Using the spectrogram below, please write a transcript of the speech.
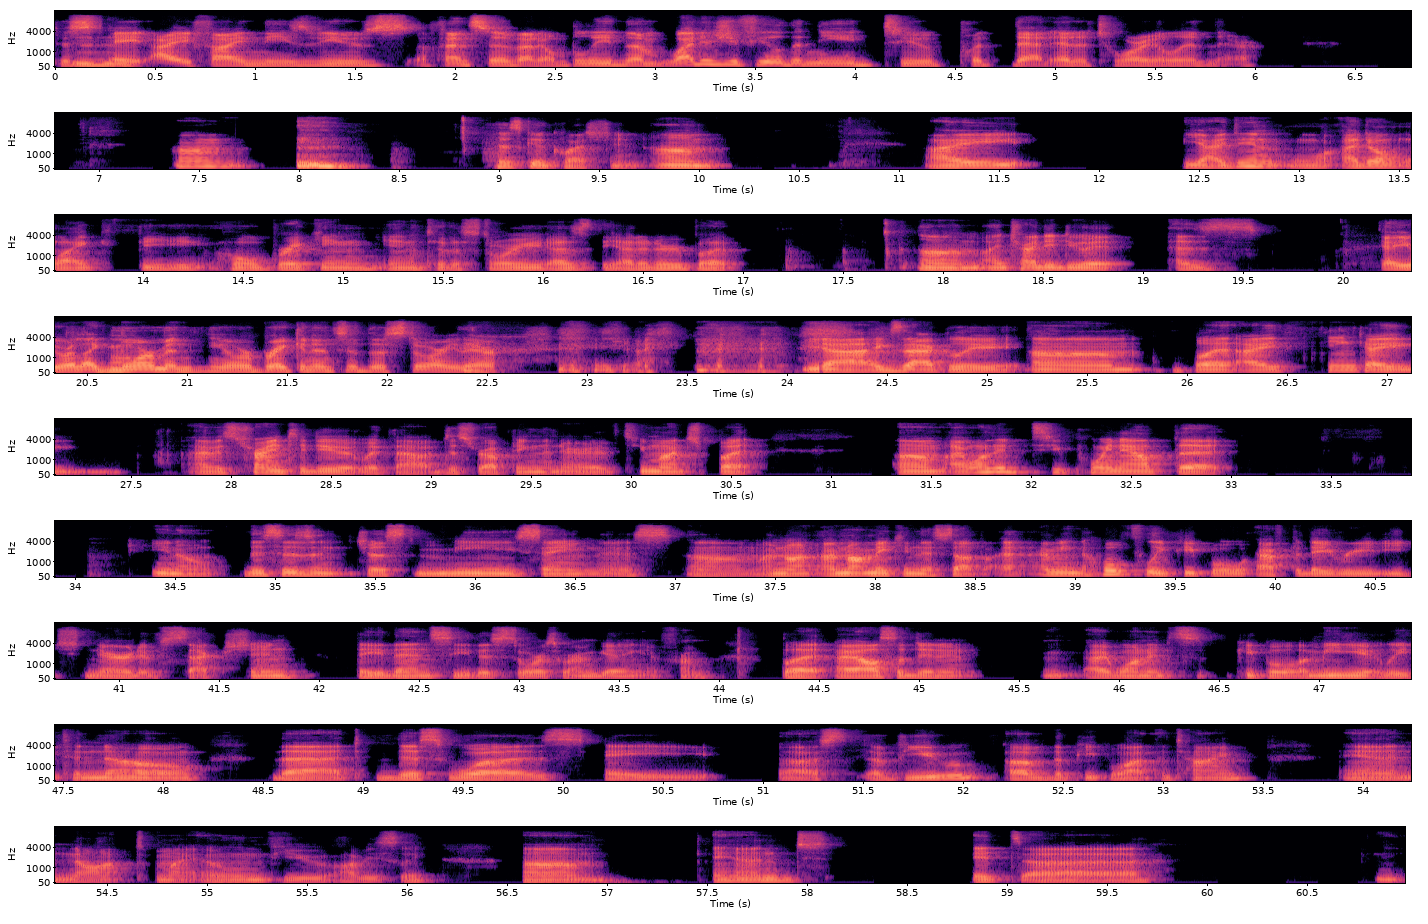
to mm-hmm. state, I find these views offensive. I don't believe them. Why did you feel the need to put that editorial in there? Um, that's a good question. Um, I, yeah, I didn't, I don't like the whole breaking into the story as the editor, but um, I tried to do it as yeah you were like mormon. You were breaking into the story there. Yeah. yeah exactly. Um but i think i i was trying to do it without disrupting the narrative too much but um i wanted to point out that you know this isn't just me saying this. Um i'm not i'm not making this up. I, I mean hopefully people after they read each narrative section they then see the source where i'm getting it from but i also didn't i wanted people immediately to know that this was a, a, a view of the people at the time and not my own view, obviously. Um, and it, uh,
